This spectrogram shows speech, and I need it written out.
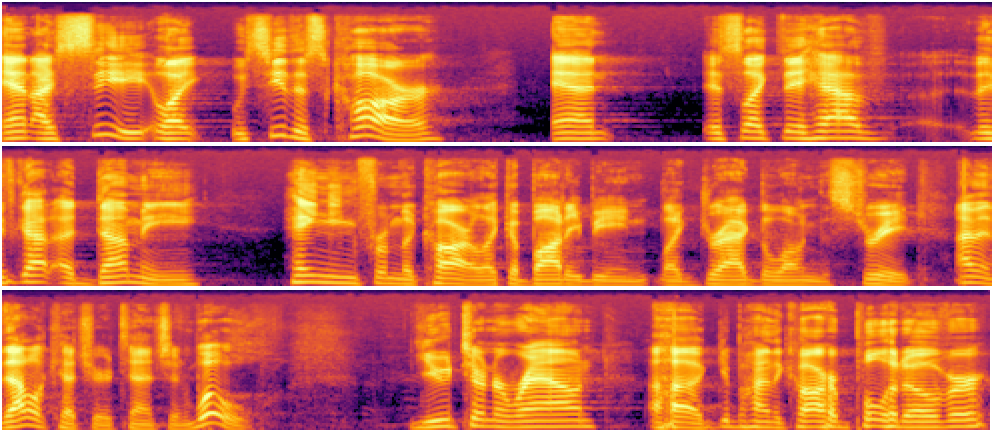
and I see, like, we see this car, and it's like they have, they've got a dummy hanging from the car, like a body being like dragged along the street. I mean, that'll catch your attention. Whoa! You turn around, uh, get behind the car, pull it over,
